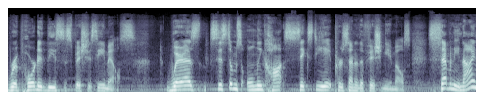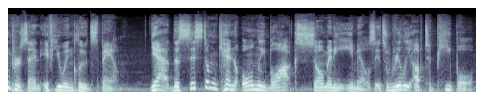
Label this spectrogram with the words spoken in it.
reported these suspicious emails. Whereas systems only caught 68% of the phishing emails, 79% if you include spam. Yeah, the system can only block so many emails. It's really up to people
